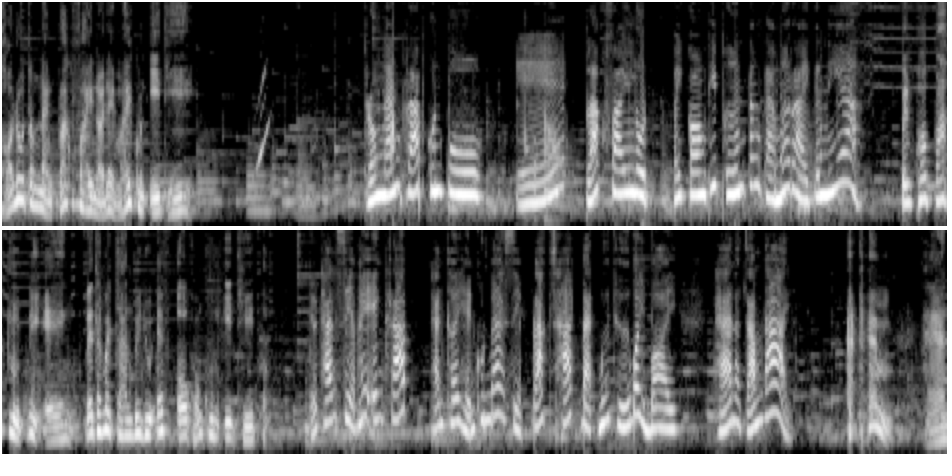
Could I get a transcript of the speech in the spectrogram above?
ขอดูตำแหน่งปลั๊กไฟหน่อยได้ไหมคุณอีที ตรงนั้นครับคุณปู เอ๊ะ กองที่พื้นตั้งแต่เมื่อไหร่กันเนี่ย เป็นเพราะปลั๊กหลุดนี่เองเลยทำให้จาน UFO ของคุณอีทีตก เดี๋ยวแทนเสียบให้เองครับแทนเคยเห็นคุณแม่เสียบปลั๊กชาร์จแบตมือถือบ่อยๆแทนน่ะจำได้แอมแทน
